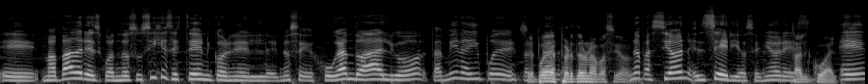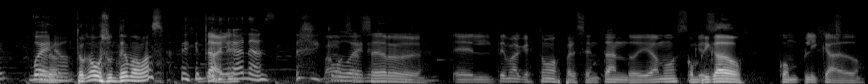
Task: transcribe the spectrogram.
Eh, mapadres, cuando sus hijos estén con el, no sé, jugando a algo, también ahí puede despertar Se puede despertar una pasión. una pasión, en serio, señores. Tal cual. Eh, bueno, ¿Tocamos un tema más? ¿tenés Dale. ganas? Vamos a bueno. hacer el tema que estamos presentando, digamos. ¿Complicado? complicado.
